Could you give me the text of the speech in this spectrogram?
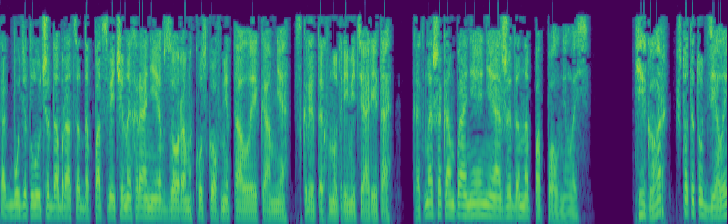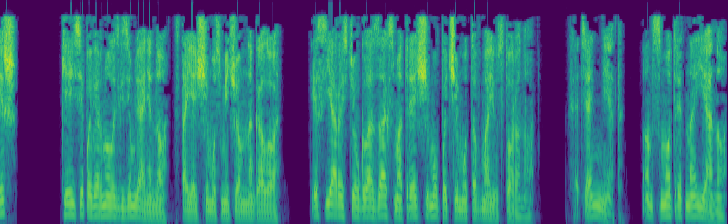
как будет лучше добраться до подсвеченных ранее взором кусков металла и камня, скрытых внутри метеорита, как наша компания неожиданно пополнилась. «Егор, что ты тут делаешь?» Кейси повернулась к землянину, стоящему с мечом наголо, и с яростью в глазах смотрящему почему-то в мою сторону. Хотя нет, он смотрит на Яну.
